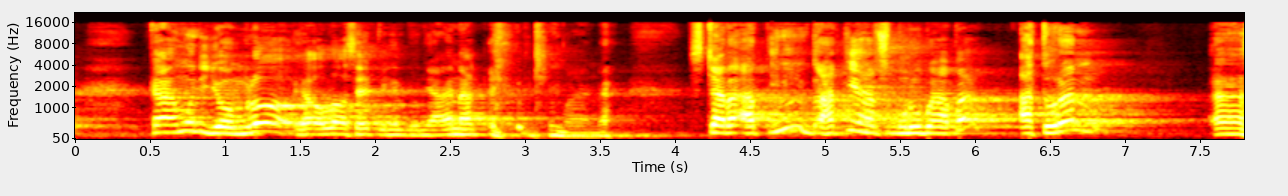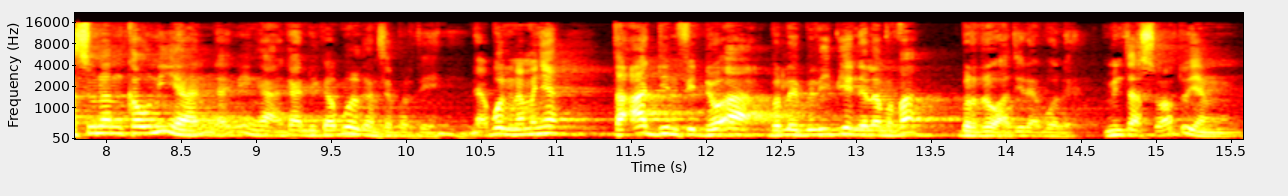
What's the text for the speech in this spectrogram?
Kamu dijomblo, ya Allah saya ingin punya anak. Gimana? Secara art ini berarti harus merubah apa? Aturan uh, sunan kaunian. Nah, ini nggak akan dikabulkan seperti ini. Tidak boleh namanya ta'adin fi doa, berlebih-lebihan dalam apa? Berdoa tidak boleh. Minta sesuatu yang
